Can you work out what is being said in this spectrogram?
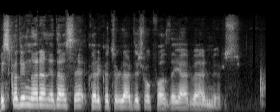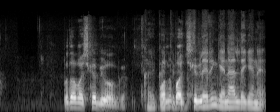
Biz kadınlara nedense karikatürlerde çok fazla yer vermiyoruz. Bu da başka bir olgu. Onu başka bir- genelde gene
